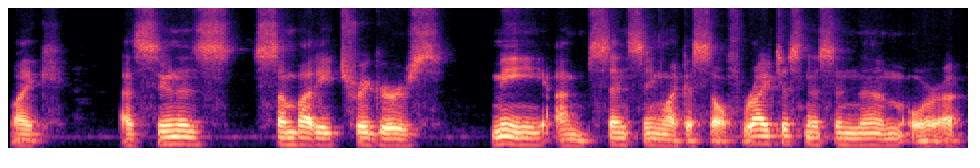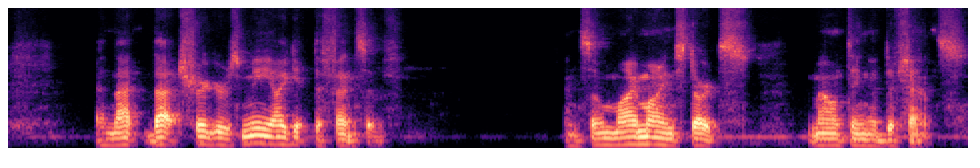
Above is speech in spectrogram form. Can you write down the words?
Like, as soon as somebody triggers me, I'm sensing like a self righteousness in them, or a, and that that triggers me. I get defensive, and so my mind starts mounting a defense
